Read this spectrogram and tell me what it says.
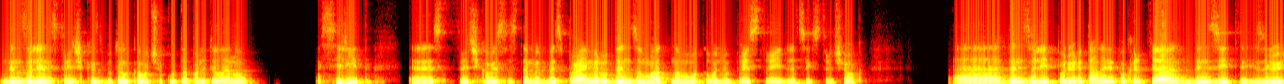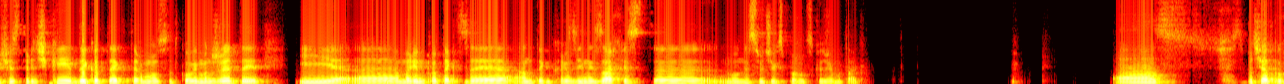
Дензолен стрічки з бутил каучуку та поліетилену, Сіліт стрічкові системи без праймеру, дензомат намотувальний пристрій для цих стрічок. Дензоліт поліуретанові покриття, дензит ізолюючі стрічки, декотек термоосадкові манжети і е, Marine Protect – це антикорозійний захист е, ну, несучих споруд, скажімо так. Спочатку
